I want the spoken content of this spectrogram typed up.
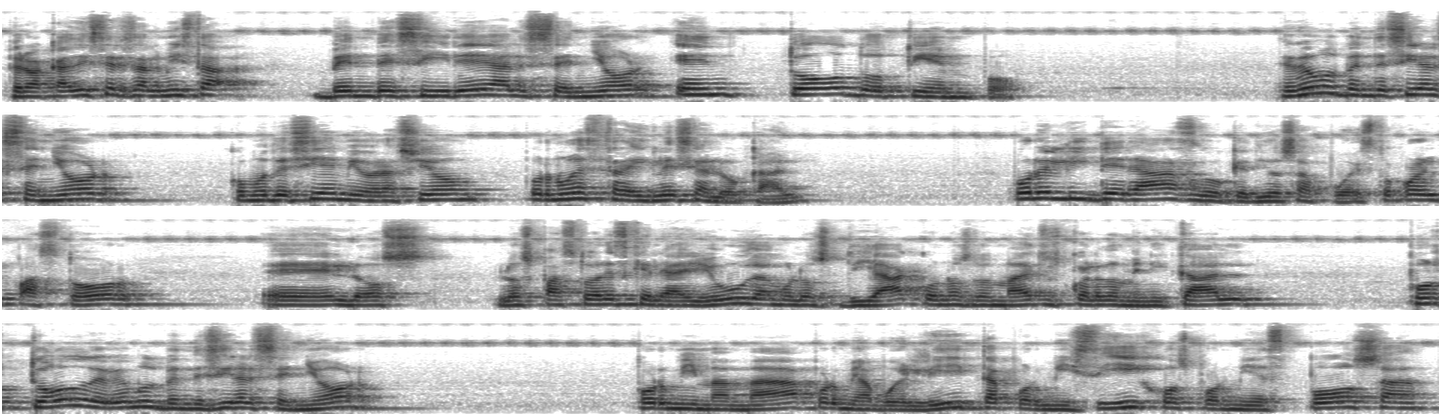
Pero acá dice el salmista, bendeciré al Señor en todo tiempo. Debemos bendecir al Señor, como decía en mi oración, por nuestra iglesia local, por el liderazgo que Dios ha puesto, por el pastor, eh, los, los pastores que le ayudan o los diáconos, los maestros de escuela dominical. Por todo debemos bendecir al Señor. Por mi mamá, por mi abuelita, por mis hijos, por mi esposa,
